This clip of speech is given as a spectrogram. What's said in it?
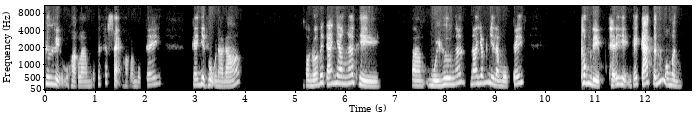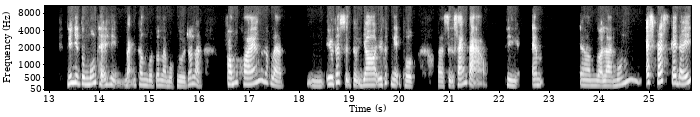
thương hiệu hoặc là một cái khách sạn hoặc là một cái cái dịch vụ nào đó. Còn đối với cá nhân á, thì, uh, mùi hương á, nó giống như là một cái thông điệp thể hiện cái cá tính của mình. Nếu như tôi muốn thể hiện bản thân của tôi là một người rất là phóng khoáng, rất là, yêu thích sự tự do, yêu thích nghệ thuật, uh, sự sáng tạo thì em, um, gọi là, muốn express cái đấy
